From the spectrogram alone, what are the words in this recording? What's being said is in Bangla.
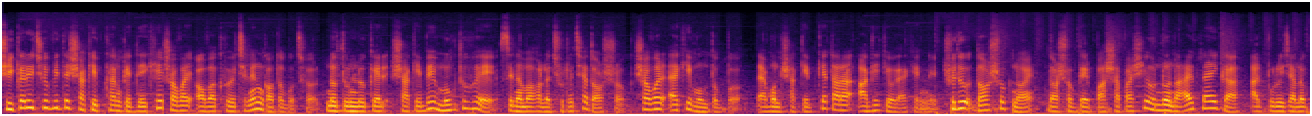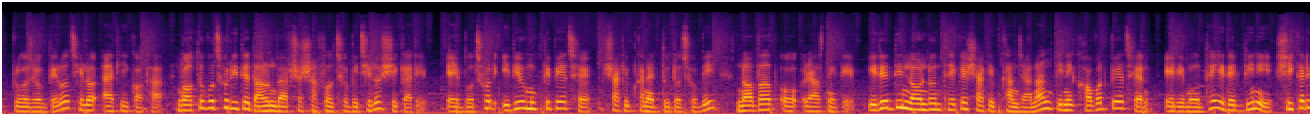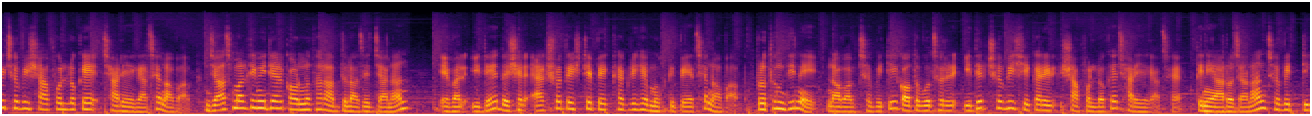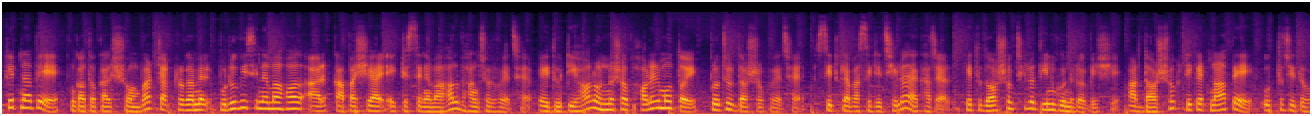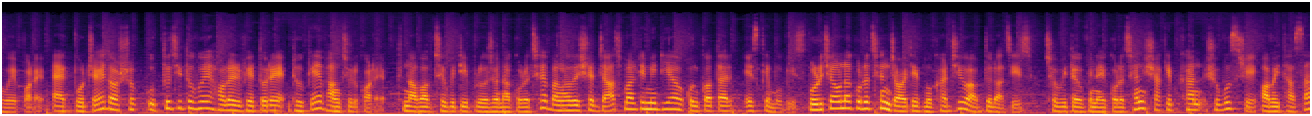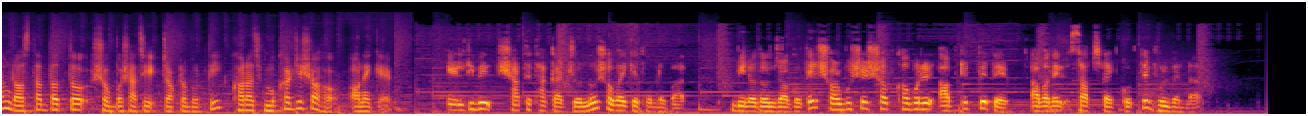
শিকারী ছবিতে শাকিব খানকে দেখে সবাই অবাক হয়েছিলেন গত বছর। নতুন লুকের শাকিবে মুগ্ধ হয়ে সিনেমা হলে ছুটেছে দর্শক। সবার একই মন্তব্য, এমন শাকিবকে তারা আগে কেউ দেখেননি। শুধু দর্শক নয়, দর্শকদের পাশাপাশি অন্য নায়ক, নায়িকা আর পরিচালক প্রযোজকদেরও ছিল একই কথা। গত বছর ঈদে দারুণ ব্যবসা সফল ছবি ছিল শিকারী। এই বছর ঈদেও মুক্তি পেয়েছে শাকিব খানের দুটো ছবি, নবাব ও রাজনীতি। ঈদের দিন লন্ডন থেকে শাকিব খান জানান, তিনি খবর পেয়েছেন, এরই মধ্যে ঈদের দিনই শিকারী ছবি সাফল্যকে ছাড়িয়ে গেছে নবাব। জাজ মাল্টিমিডিয়ার কর্ণধার আব্দুল আজিজ জানান এবার ঈদে দেশের একশো তেইশটি প্রেক্ষাগৃহে মুক্তি পেয়েছে নবাব। প্রথম দিনেই নবাব ছবিটি গত বছরের ঈদের ছবি শিকারীর সাফল্যকে ছাড়িয়ে গেছে। তিনি আরও জানান, ছবির টিকিট না পেয়ে গতকাল সোমবার চট্টগ্রামের পূর্বী সিনেমা হল আর কাপাসিয়ার একটি সিনেমা হল ভাঙচুর হয়েছে। এই দুটি হল অন্য সব হলের মতোই প্রচুর দর্শক হয়েছে। সিট ক্যাপাসিটি ছিল এক হাজার, কিন্তু দর্শক ছিল তিন গুণেরও বেশি। আর দর্শক টিকিট না পেয়ে উত্তেজিত হয়ে পড়ে। এক পর্যায়ে দর্শক উত্তেজিত হয়ে হলের ভেতরে ঢুকে ভাঙচুর করে। নবাব ছবিটি প্রযোজনা করেছে বাংলাদেশের জাজ মাল্টিমিডিয়া ও কলকাতার এসকে মুভিজ। পরিচালনা করেছেন জয়দেব মুখার্জি ও আব্দুল আজিজ। ছবিতে অভিনয় করেছেন শাকিব খান, শুভশ্রী, অমিত হাসান, রস্তাব দত্ত, সব্যসাচী চক্রবর্তী, খরাজ মুখার্জি সহ অনেকে। এলটিভির সাথে থাকার জন্য সবাইকে ধন্যবাদ। বিনোদন জগতের সর্বশেষ সব খবরের আপডেট পেতে আমাদের সাবস্ক্রাইব করতে ভুলবেন না।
